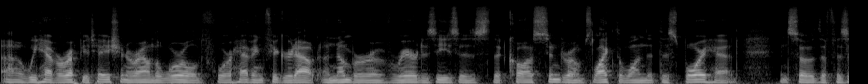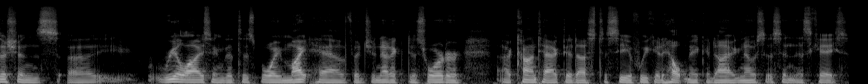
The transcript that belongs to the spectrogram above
uh, we have a reputation around the world for having figured out a number of rare diseases that cause syndromes like the one that this boy had. And so the physicians, uh, realizing that this boy might have a genetic disorder, uh, contacted us to see if we could help make a diagnosis in this case.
